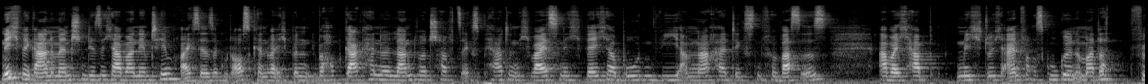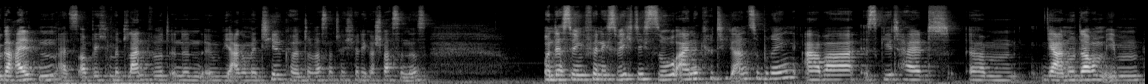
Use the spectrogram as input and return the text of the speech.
nicht vegane Menschen, die sich aber in dem Themenbereich sehr, sehr gut auskennen, weil ich bin überhaupt gar keine Landwirtschaftsexpertin. Ich weiß nicht, welcher Boden wie am nachhaltigsten für was ist. Aber ich habe mich durch einfaches Googlen immer dafür gehalten, als ob ich mit LandwirtInnen irgendwie argumentieren könnte, was natürlich völliger Schwachsinn ist. Und deswegen finde ich es wichtig, so eine Kritik anzubringen. Aber es geht halt ähm, ja nur darum eben,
